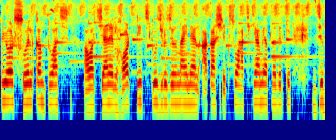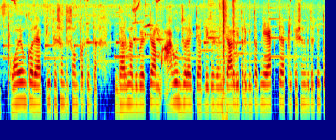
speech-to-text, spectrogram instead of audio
ভিউয়ার্স ওয়েলকাম টু আজ our channel Hot Tips two zero zero nine nine Akash Sheikh so আজকে আমি আপনাদেরকে যে ভয়ঙ্কর অ্যাপ্লিকেশনটি সম্পর্কে ধারণা দেবো, একটা আগুন ঝরা একটা অ্যাপ্লিকেশন যার ভিতরে কিন্তু আপনি একটা অ্যাপ্লিকেশনের ভিতরে কিন্তু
